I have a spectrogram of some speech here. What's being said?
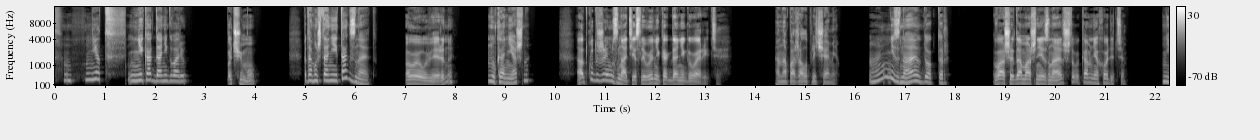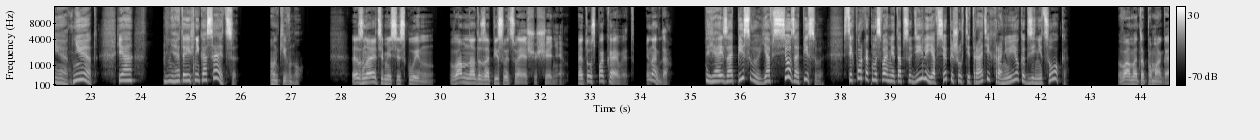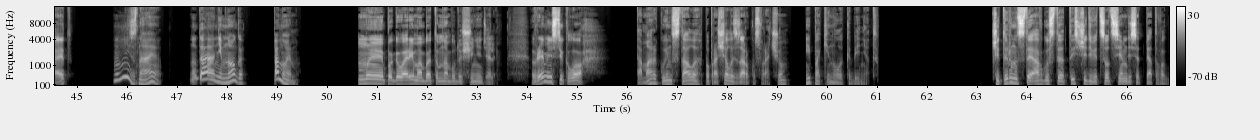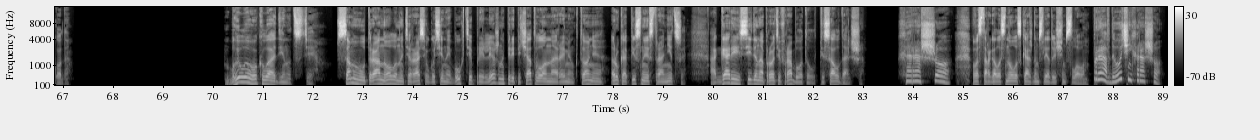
нет, никогда не говорю». «Почему?» «Потому что они и так знают». «Вы уверены?» «Ну, конечно». «Откуда же им знать, если вы никогда не говорите?» Она пожала плечами. «Не знаю, доктор». «Ваши домашние знают, что вы ко мне ходите?» «Нет, нет, я... «Это их не касается». Он кивнул. «Знаете, миссис Куин, вам надо записывать свои ощущения. Это успокаивает. Иногда». «Я и записываю, я все записываю. С тех пор, как мы с вами это обсудили, я все пишу в тетрадь и храню ее как зеницу ока». «Вам это помогает?» «Не знаю. Ну да, немного. По-моему». Мы поговорим об этом на будущей неделе. Время истекло. Тамара Куин встала, попрощалась за руку с врачом и покинула кабинет. 14 августа 1975 года. Было около одиннадцати. С самого утра Нола на террасе в Гусиной бухте прилежно перепечатывала на Ремингтоне рукописные страницы, а Гарри, сидя напротив, работал, писал дальше. «Хорошо», — восторгалась Нола с каждым следующим словом. «Правда, очень хорошо».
